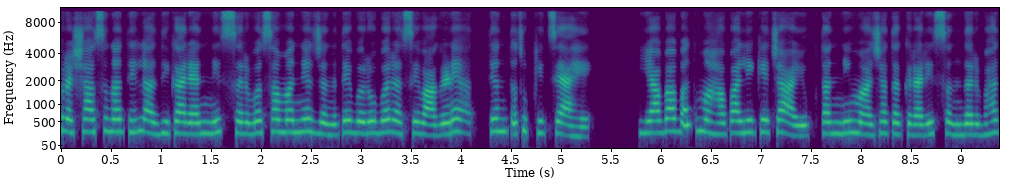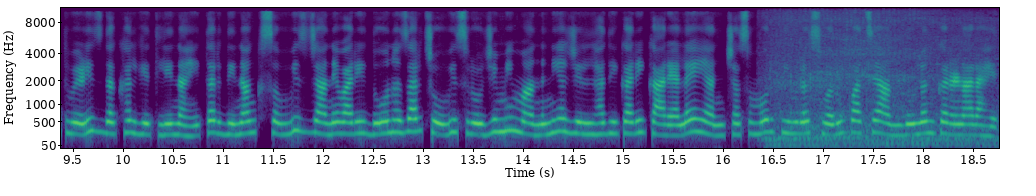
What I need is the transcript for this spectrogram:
प्रशासनातील अधिकाऱ्यांनी सर्वसामान्य जनतेबरोबर असे वागणे अत्यंत चुकीचे आहे. याबाबत महापालिकेच्या आयुक्तांनी माझ्या तक्रारी संदर्भात वेळीच दखल घेतली नाही तर दिनांक सव्वीस जानेवारी दोन हजार चोवीस रोजी मी माननीय जिल्हाधिकारी कार्यालय यांच्यासमोर तीव्र स्वरूपाचे आंदोलन करणार आहेत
